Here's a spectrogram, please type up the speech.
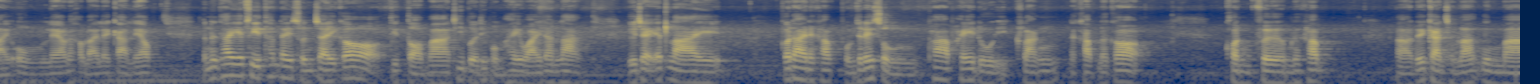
หลายองค์แล้วนะครับหลายรายการแล้วดังนั้นถ้า FC ท่านใดสนใจก็ติดต่อมาที่เบอร์ที่ผมให้ไว้ด้านล่าง หรือจะแอดไลน์ก็ได้นะครับ ผมจะได้ส่งภาพให้ดูอีกครั้งนะครับ แล้วก็คอนเฟิร์มนะครับด้วยการชำระเงินมา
